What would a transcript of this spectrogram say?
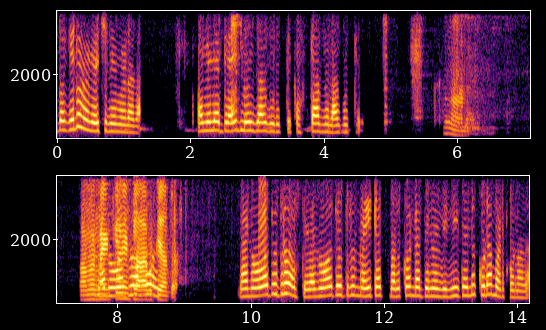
ಬಗ್ಗೆನೇ ನಾನು ಯೋಚನೆ ಮಾಡಲ್ಲ. ಆಮೇಲೆ ಬ್ರೈನ್ ಲೂಸ್ ಆಗ್ಬಿಡುತ್ತೆ ಕಷ್ಟ ಆಮೇಲೆ ಆಗ್ಬಿಟ್ರೆ. ಹಾಂ. ಆಮೇಲೆ ನಾನು ಮೆಂಟಲ್ ಓದುವಾಗ ಆಗ್ಬಿಟ್ಟಿ ಅಂತ? ನಾನು ಓದಿದ್ರು ಅಷ್ಟೇ ನಾನು ಓದಿದ್ರು ನೈಟ್ ಹೊತ್ತು ಮಲ್ಕೊಂಡು ಅದನ್ನು ರಿವಿಸನ್ನು ಕೂಡ ಮಾಡ್ಕೊಳಲ್ಲ.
